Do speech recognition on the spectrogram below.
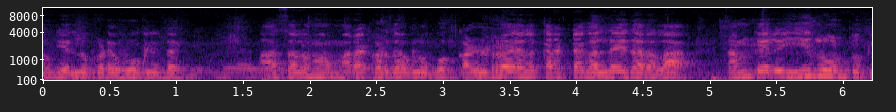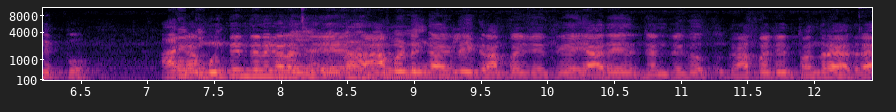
ಒಂದು ಎಲ್ಲೂ ಕಡೆ ಹೋಗ್ಲಿದ್ದಂಗೆ. ಆ ಸಲ ಮರ ಕಡ್ದಾಗ್ಲೂ ಕಳ್ಳರ ಎಲ್ಲ ಕರೆಕ್ಟಾಗಿ ಅಲ್ಲೇ ಇದಾರಲ್ಲ? ನಮ್ಮ ಕೈಲೂ ಈಗಲೂ ಉಂಟು ಕ್ಲಿಪ್ಪು ಈಗ ಮುಂದಿನ ದಿನಗಳಲ್ಲಿ ರಾಮಣ್ಣಂಗಾಗ್ಲಿ ಗ್ರಾಮ ಪಂಚಾಯತಿಗೆ ಯಾರೇ ಜನರಿಗೂ ಗ್ರಾಮ ಪಂಚಾಯತ್ ತೊಂದರೆ ಆದ್ರೆ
